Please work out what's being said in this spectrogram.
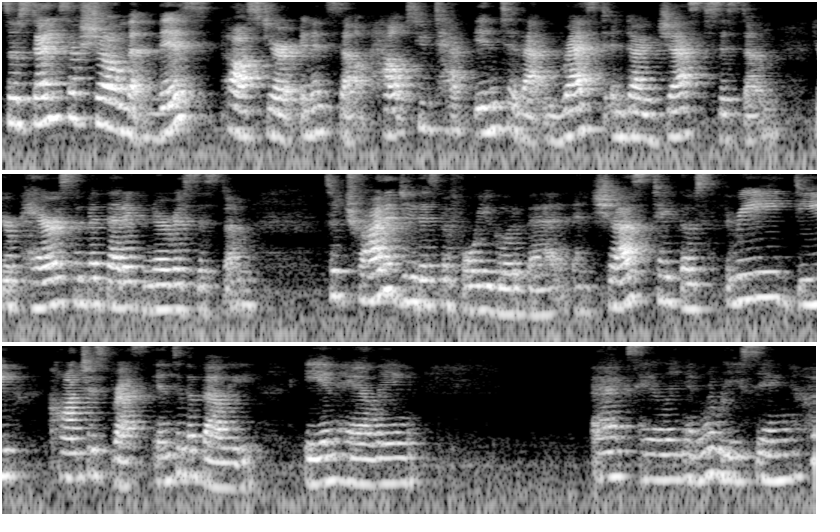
So studies have shown that this posture in itself helps you tap into that rest and digest system, your parasympathetic nervous system. So try to do this before you go to bed and just take those three deep conscious breaths into the belly, inhaling, exhaling and releasing.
